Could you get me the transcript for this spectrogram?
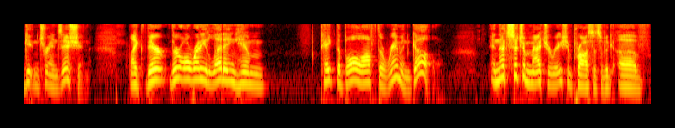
get in transition. Like they're they're already letting him take the ball off the rim and go, and that's such a maturation process of of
